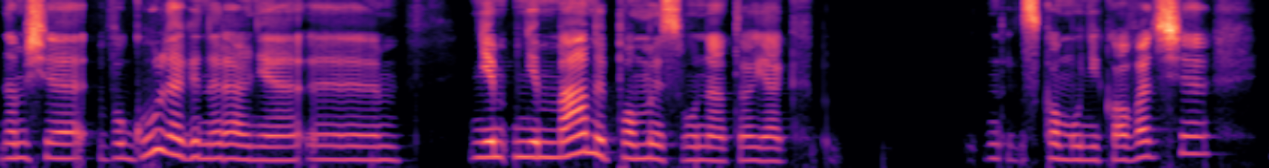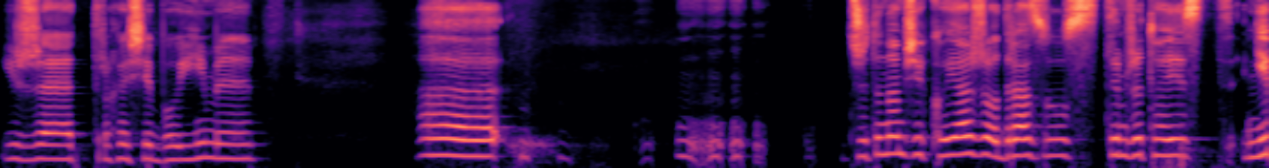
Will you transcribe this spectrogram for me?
nam się w ogóle generalnie y, nie, nie mamy pomysłu na to, jak skomunikować się i że trochę się boimy. E, że to nam się kojarzy od razu z tym, że to jest nie,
